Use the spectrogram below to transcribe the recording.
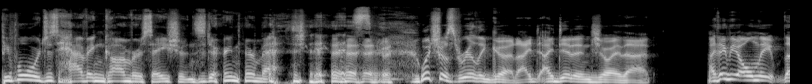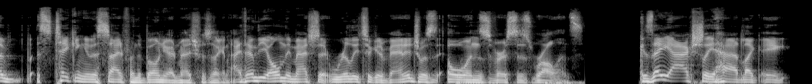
people were just having conversations during their matches. which was really good. I, I did enjoy that. I think the only uh, taking it aside from the Boneyard match for a second, I think the only match that really took advantage was Owens versus Rollins because they actually had like a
